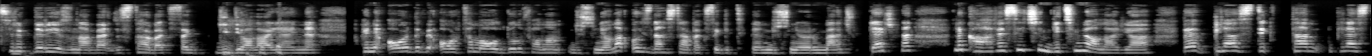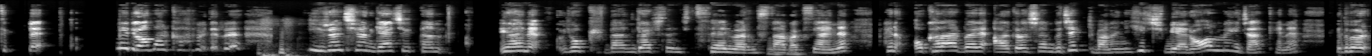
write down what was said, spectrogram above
tripleri yüzünden bence Starbucks'a gidiyorlar yani. Hani orada bir ortam olduğunu falan düşünüyorlar. O yüzden Starbucks'a gittiklerini düşünüyorum ben. Çünkü gerçekten hani kahvesi için gitmiyorlar ya. Ve plastikten plastikle veriyorlar kahveleri. İğrenç yani gerçekten. Yani yok ben gerçekten hiç sevmiyorum Hı hı. Yani. Hani o kadar böyle arkadaşlarım diyecek ki bana hani hiçbir yeri olmayacak hani. Ya da böyle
